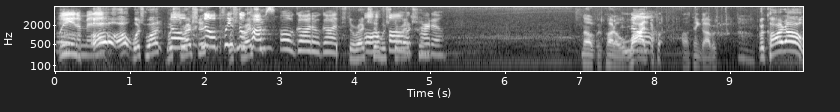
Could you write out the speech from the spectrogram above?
Wait a minute. Oh, oh, which one? Which no, direction? no, please, Which no direction? cops. Oh god, oh god. Which direction? Oh, I'll Which follow direction? Ricardo. No, Ricardo. Why? No. Rica- Oh, thank God. Ricardo.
